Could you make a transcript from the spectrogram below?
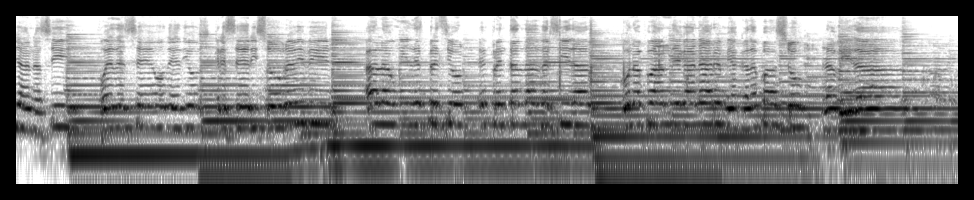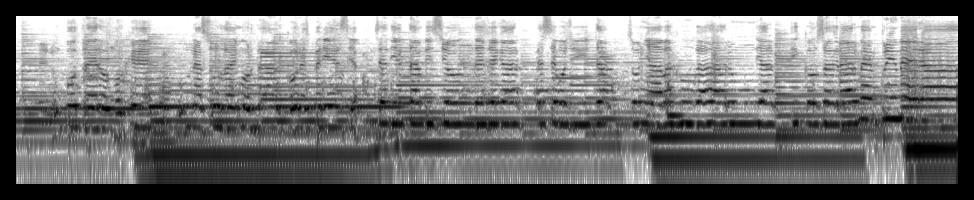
Villa nací, fue deseo de Dios crecer y sobrevivir a la humilde expresión, enfrentar la adversidad con afán de ganarme a cada paso la vida. En un potrero forjé una zurda inmortal con experiencia, sedienta ambición de llegar de cebollita. Soñaba jugar un mundial y consagrarme en primera.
